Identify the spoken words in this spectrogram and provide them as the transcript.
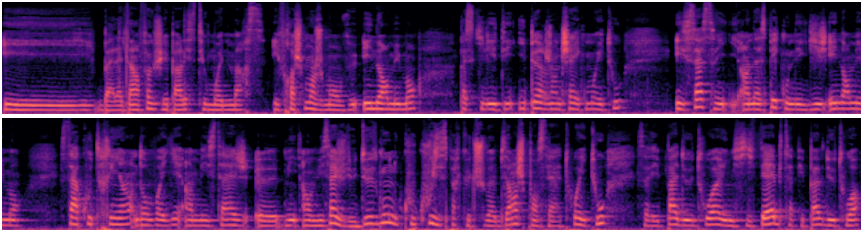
et bah, la dernière fois que je lui ai parlé, c'était au mois de mars. Et franchement, je m'en veux énormément parce qu'il était hyper gentil avec moi et tout. Et ça, c'est un aspect qu'on néglige énormément. Ça coûte rien d'envoyer un message, euh, un message de deux secondes. Coucou, j'espère que tu vas bien, je pensais à toi et tout. Ça fait pas de toi une fille faible, ça fait pas de toi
